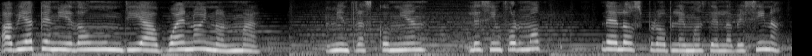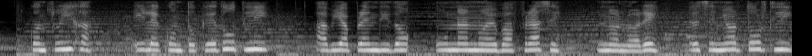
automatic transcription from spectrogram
Había tenido un día bueno y normal. Mientras comían, les informó de los problemas de la vecina con su hija y le contó que Dudley había aprendido una nueva frase no lo haré. El señor Dursley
